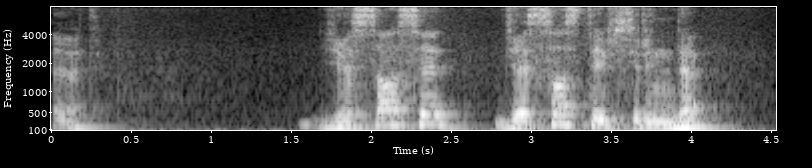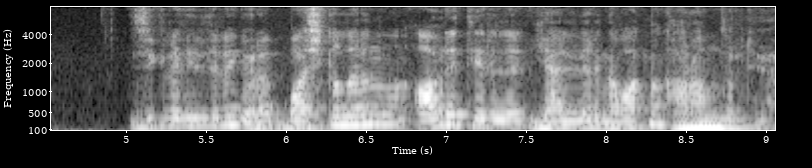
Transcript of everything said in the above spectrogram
Evet. Cessase, Cessas tefsirinde zikredildiğine göre başkalarının avret yerlerine bakmak haramdır diyor.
